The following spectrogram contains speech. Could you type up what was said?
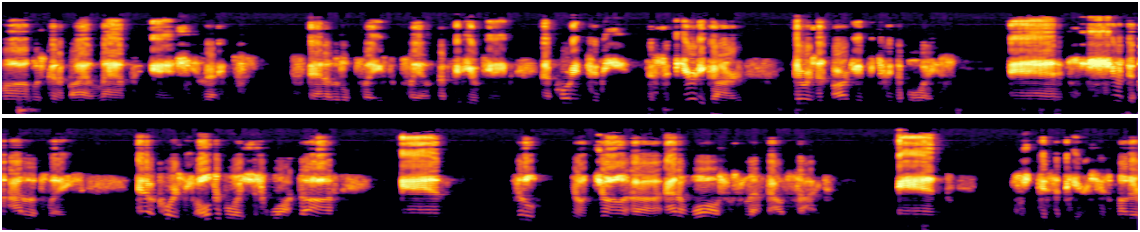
mom was going to buy a lamp and she let him stand a little place to play a, a video game. And according to the, the security guard, there was an argument between the boys and he shooed them out of the place. And of course, the older boys just walked off, and little, you know, John uh, Adam Walsh was left outside, and he disappears. His mother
